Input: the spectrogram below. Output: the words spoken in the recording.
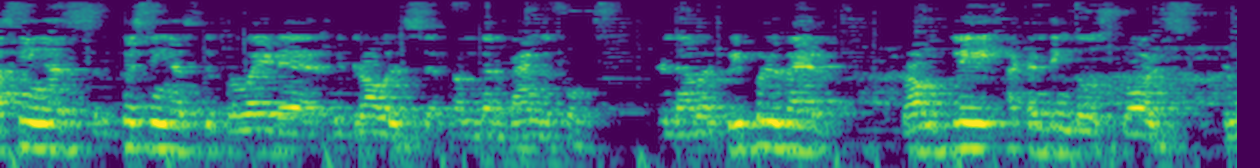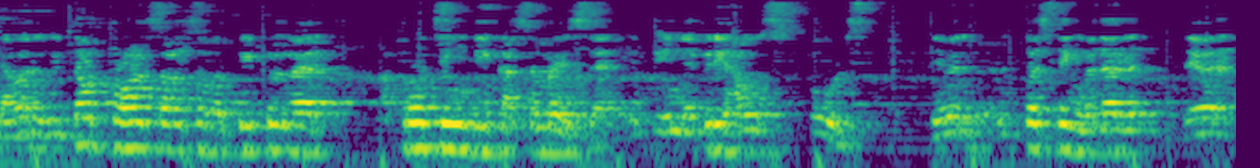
asking us, requesting us to provide withdrawals from their bank accounts. And our people were promptly attending those calls. And our without calls also our people were approaching the customers in every households. They were requesting whether they were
